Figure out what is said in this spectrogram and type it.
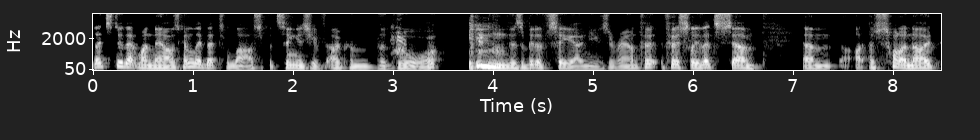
Let's do that one now. I was going to leave that to last, but seeing as you've opened the door, there's a bit of CEO news around. Firstly, let's. Um, um, I just want to note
